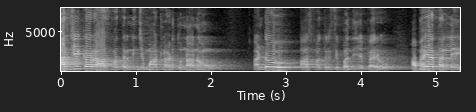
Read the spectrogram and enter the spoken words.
ఆర్జీకర్ ఆసుపత్రి నుంచి మాట్లాడుతున్నాను అంటూ ఆసుపత్రి సిబ్బంది చెప్పారు. అభయ తల్లి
